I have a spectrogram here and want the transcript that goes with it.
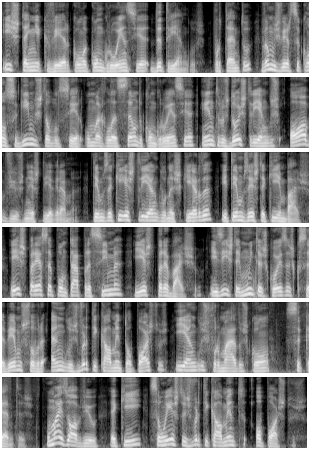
isto tenha que ver com a congruência de triângulos. Portanto, vamos ver se conseguimos estabelecer uma relação de congruência entre os dois triângulos óbvios neste diagrama. Temos aqui este triângulo na esquerda e temos este aqui embaixo. Este parece apontar para cima e este para baixo. Existem muitas coisas que sabemos sobre ângulos verticalmente opostos e ângulos formados com secantes. O mais óbvio aqui são estes verticalmente opostos.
